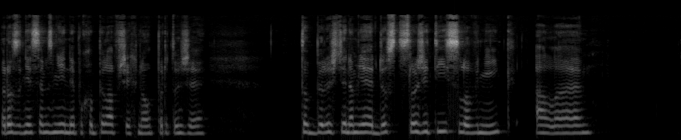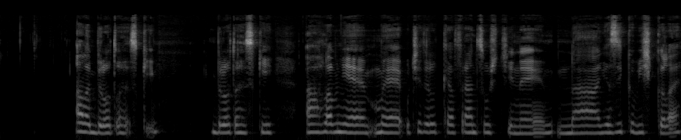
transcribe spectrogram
Rozhodně jsem z něj nepochopila všechno, protože to byl ještě na mě dost složitý slovník, ale, ale bylo to hezký. Bylo to hezký. A hlavně moje učitelka francouzštiny na jazykové škole,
